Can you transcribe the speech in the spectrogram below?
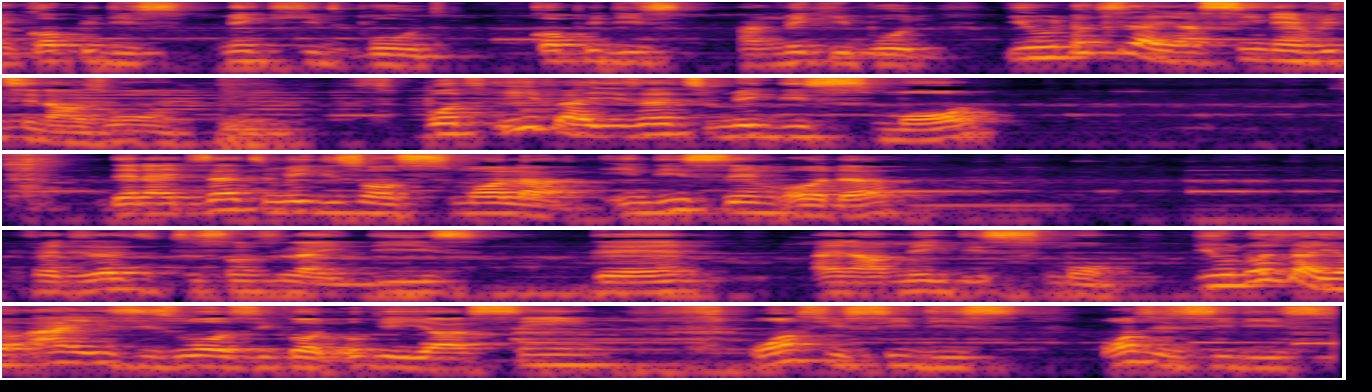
I copy this make it bold copy this and make it bold. You will notice that you are seeing everything as one. But if i decide to make this small then i decide to make this one smaller in this same order. If i decide to do something like this then I now make this small. You notice that your eyes is what's it called? Okay you are seeing once you see this once you see this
